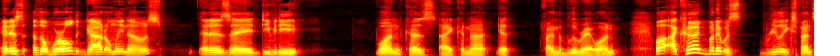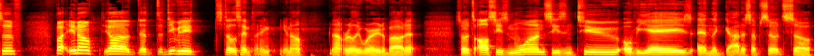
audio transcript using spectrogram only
It is The World God Only Knows. It is a DVD one because I could not get find the Blu-ray one. Well, I could, but it was really expensive. But you know, uh, the, the DVD still the same thing. You know, not really worried about it. So it's all season one, season two, OVAs, and the Goddess episodes. So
